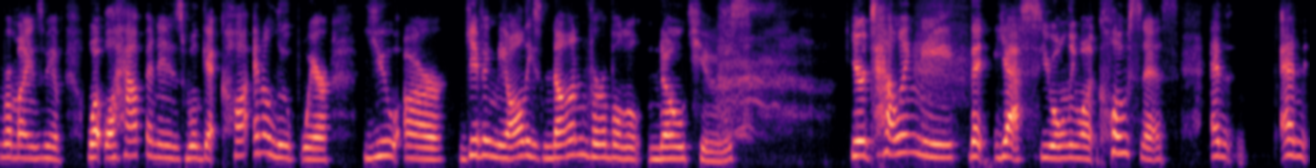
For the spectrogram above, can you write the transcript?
reminds me of what will happen is we'll get caught in a loop where you are giving me all these nonverbal no cues. You're telling me that yes, you only want closeness, and and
